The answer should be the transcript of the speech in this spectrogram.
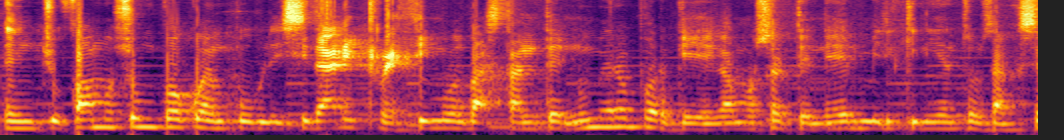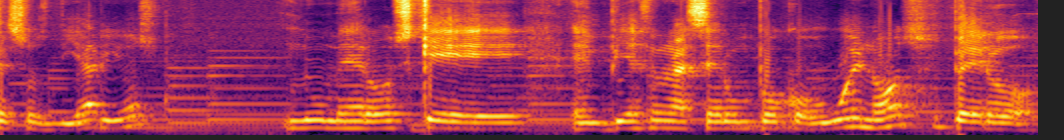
enchufamos un poco en publicidad y crecimos bastante en número porque llegamos a tener 1500 accesos diarios números que empiezan a ser un poco buenos, pero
